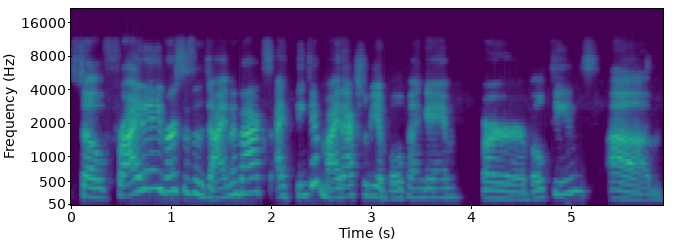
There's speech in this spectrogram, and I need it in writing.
So Friday versus the Diamondbacks, I think it might actually be a bullpen game for both teams. Um,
